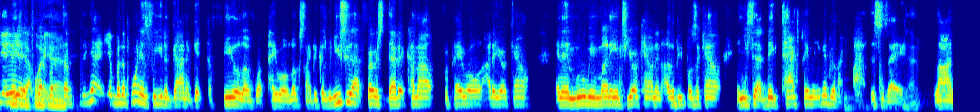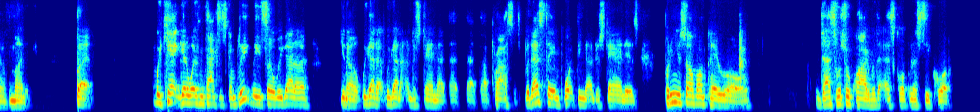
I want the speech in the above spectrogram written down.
yeah, yeah. Point, but, yeah. But the, yeah, but the point is for you to kind of get the feel of what payroll looks like because when you see that first debit come out for payroll out of your account and then moving money into your account and other people's account, and you see that big tax payment, you're gonna be like, wow, this is a yeah. lot of money. But we can't get away from taxes completely, so we gotta you know we gotta we gotta understand that, that that that process but that's the important thing to understand is putting yourself on payroll. That's what's required with the S corp and the C corp,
